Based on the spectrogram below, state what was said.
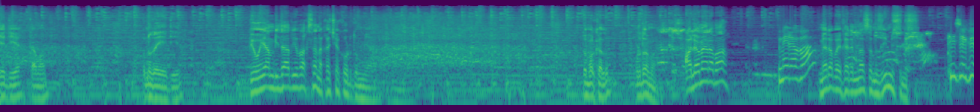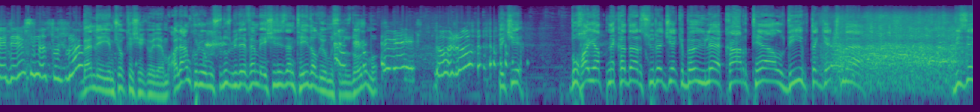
yediye tamam. Bunu da yediye. Bir uyan bir daha bir baksana kaça kurdum ya. Dur bakalım. Burada mı? Alo merhaba. Merhaba. Merhaba efendim nasılsınız iyi misiniz? Teşekkür ederim. Siz nasılsınız? Ben de iyiyim çok teşekkür ederim. Alarm kuruyormuşsunuz bir de efendim eşinizden teyit alıyormuşsunuz doğru mu? Evet. Doğru. Peki bu hayat ne kadar sürecek böyle kartel deyip de geçme. Bize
